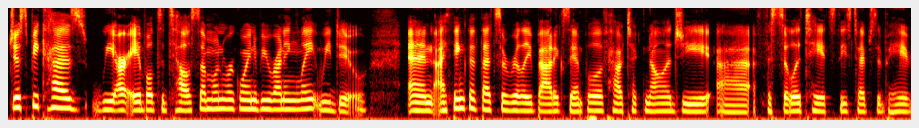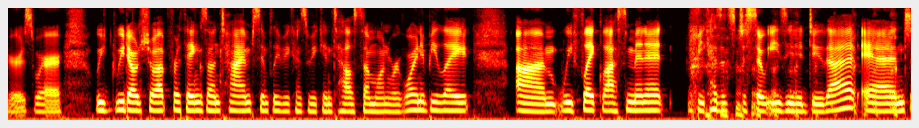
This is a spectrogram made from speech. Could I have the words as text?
just because we are able to tell someone we're going to be running late, we do. And I think that that's a really bad example of how technology uh, facilitates these types of behaviors where we, we don't show up for things on time simply because we can tell someone we're going to be late. Um, we flake last minute because it's just so easy to do that. And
